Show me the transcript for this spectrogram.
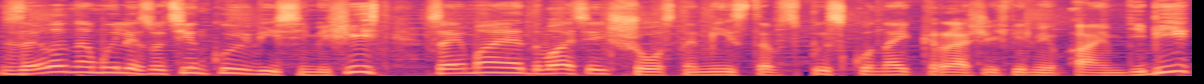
зелена миля з оцінкою 8,6 займає 26 місце в списку найкращих фільмів IMDb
